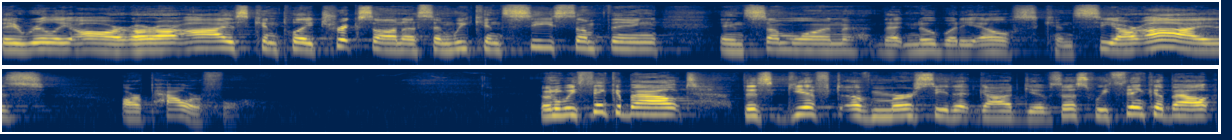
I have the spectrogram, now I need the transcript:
they really are, or our eyes can play tricks on us and we can see something in someone that nobody else can see. Our eyes are powerful. When we think about this gift of mercy that God gives us. We think about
